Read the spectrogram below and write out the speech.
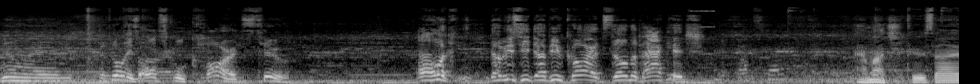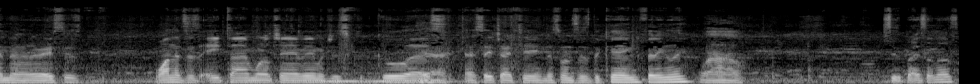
villains. Look at all these old school cards too. Oh, look, WCW card still in the package. How much? Two signed uh, races. One that says eight-time world champion, which is cool as S-H-I-T. This one says the king, fittingly. Wow. See the price on those?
